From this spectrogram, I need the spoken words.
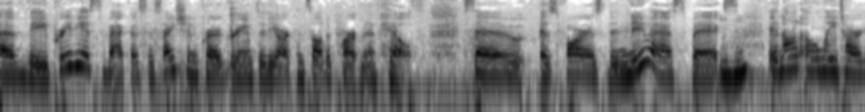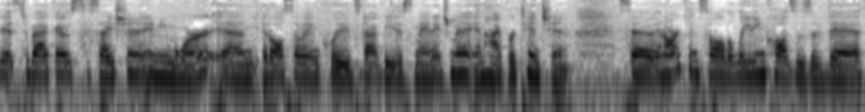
of the previous tobacco cessation program through the Arkansas Department of Health. So as far as the new aspects, mm -hmm. it not only targets tobacco cessation anymore, um, it also includes diabetes management and hypertension. So in Arkansas, the leading causes of death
